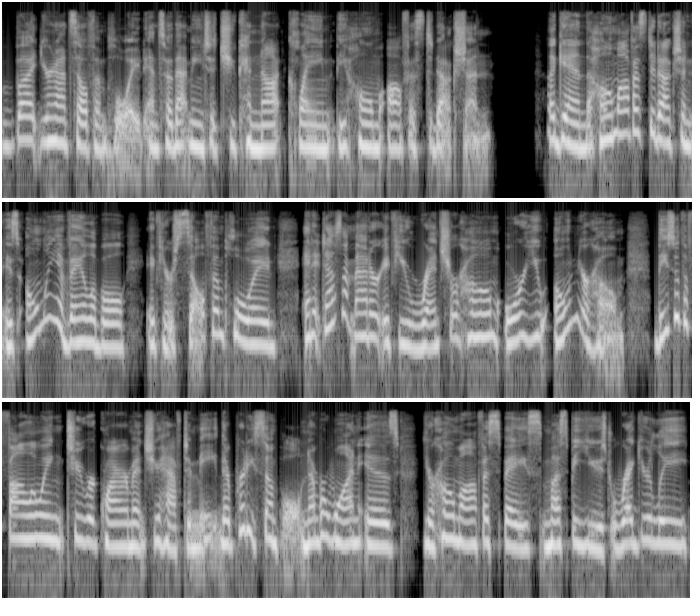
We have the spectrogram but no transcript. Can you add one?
but you're not self employed. And so that means that you cannot claim the home office deduction. Again, the home office deduction is only available if you're self employed, and it doesn't matter if you rent your home or you own your home. These are the following two requirements you have to meet. They're pretty simple. Number one is your home office space must be used regularly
